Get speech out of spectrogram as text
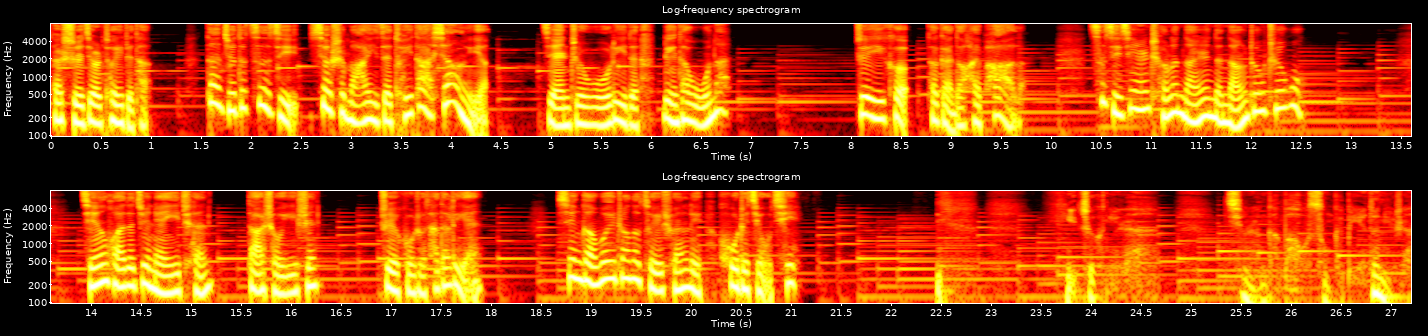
他使劲推着他，但觉得自己像是蚂蚁在推大象一样，简直无力的令他无奈。这一刻，他感到害怕了，自己竟然成了男人的囊中之物。秦淮的俊脸一沉，大手一伸，桎梏住他的脸。性感微张的嘴唇里呼着酒气，你这个女人，竟然敢把我送给别的女人，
